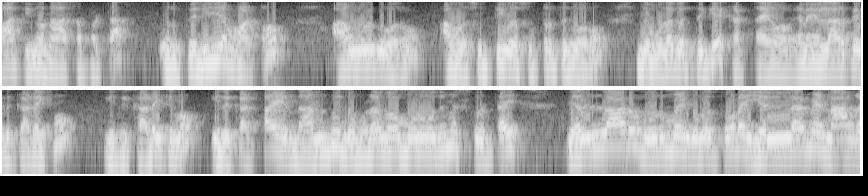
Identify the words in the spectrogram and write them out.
மாத்திக்கணும்னு ஆசைப்பட்டா ஒரு பெரிய மாற்றம் அவங்களுக்கு வரும் அவங்கள சுற்றி வர சுற்றத்துக்கு வரும். இந்த உலகத்துக்கே கட்டாயம் வரும். ஏன்னா எல்லாருக்கும் இது கிடைக்கும் இது கிடைக்கணும் இது கட்டாயம். இந்த அன்பு இந்த உலகம் முழுவதுமே ஸ்பிரிட்டாய் எல்லாரும் ஒருமை குணத்தோட எல்லாமே நாங்க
